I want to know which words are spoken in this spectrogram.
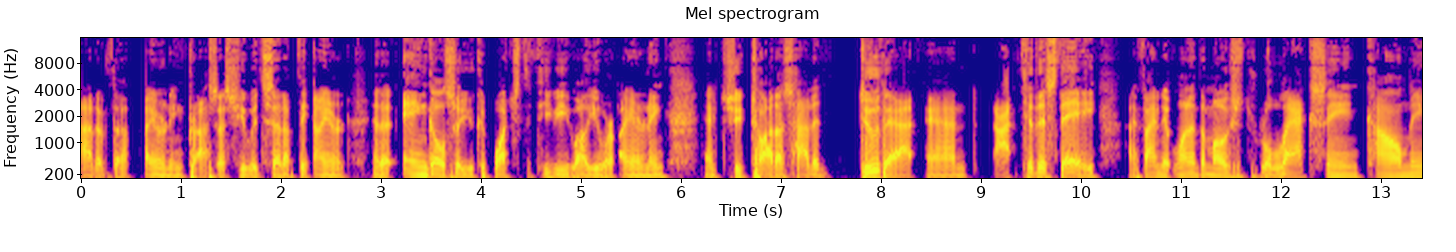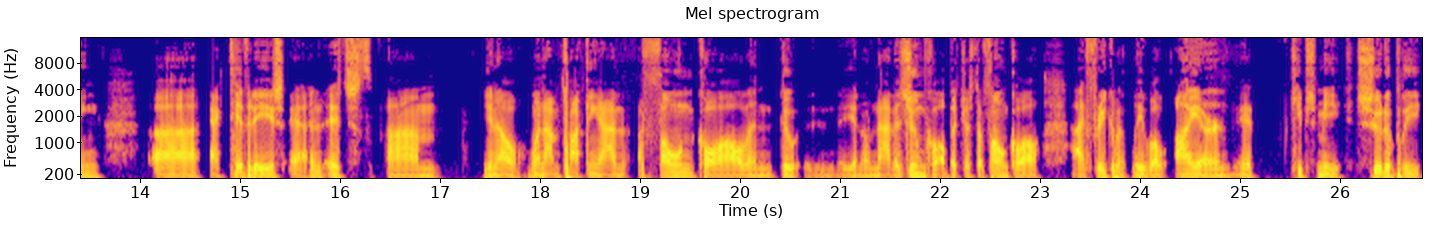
out of the ironing process. She would set up the iron at an angle so you could watch the TV while you were ironing, and she taught us how to do that. And I, to this day, I find it one of the most relaxing, calming uh, activities, and it's um, you know when I'm talking on a phone call and do you know not a Zoom call but just a phone call, I frequently will iron. It keeps me suitably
